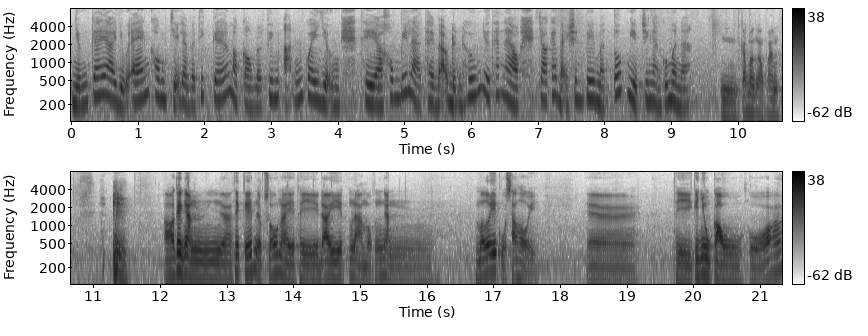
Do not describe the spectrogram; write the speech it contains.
những cái à, dự án không chỉ là về thiết kế mà còn về phim ảnh quay dựng thì à, không biết là thầy Bảo định hướng như thế nào cho các bạn sinh viên mà tốt nghiệp chuyên ngành của mình ạ? À? Ừ, cảm ơn Ngọc Anh. Ở ờ, cái ngành à, thiết kế mỹ thuật số này thì đây cũng là một cái ngành mới của xã hội. Ờ, thì cái nhu cầu của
